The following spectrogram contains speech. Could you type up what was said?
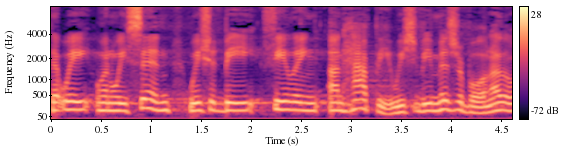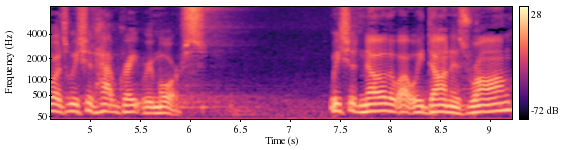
that we, when we sin, we should be feeling unhappy. We should be miserable. In other words, we should have great remorse. We should know that what we've done is wrong,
